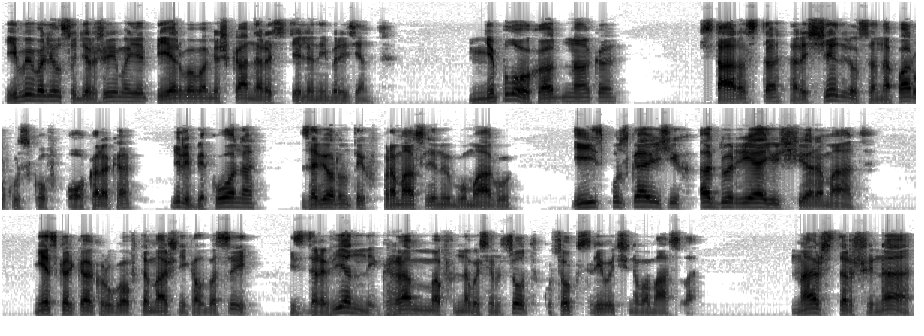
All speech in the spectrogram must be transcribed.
и вывалил содержимое первого мешка на расстеленный брезент. Неплохо, однако. Староста расщедрился на пару кусков окорока или бекона, завернутых в промасленную бумагу, и испускающих одуряющий аромат. Несколько кругов домашней колбасы и здоровенный граммов на 800 кусок сливочного масла. Наш старшина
